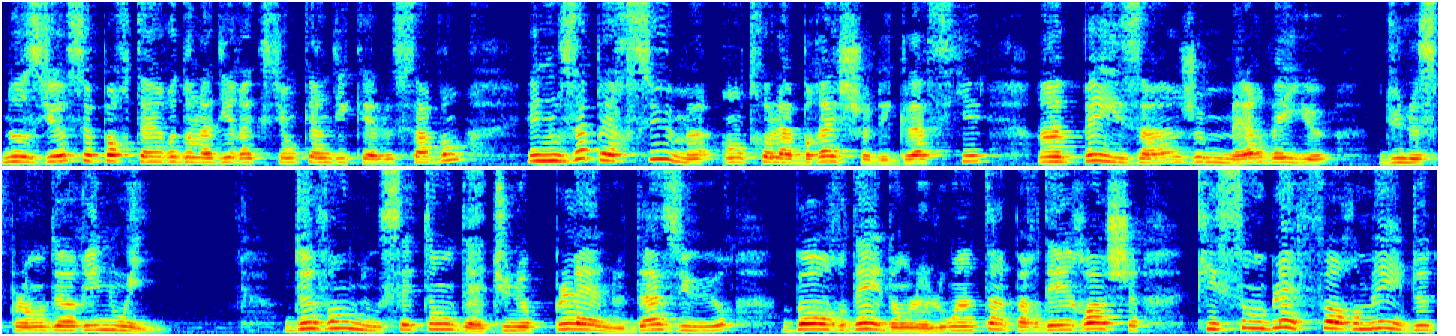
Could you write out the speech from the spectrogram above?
Nos yeux se portèrent dans la direction qu'indiquait le savant, et nous aperçûmes, entre la brèche des glaciers, un paysage merveilleux d'une splendeur inouïe. Devant nous s'étendait une plaine d'azur, bordée dans le lointain par des roches qui semblait formé de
